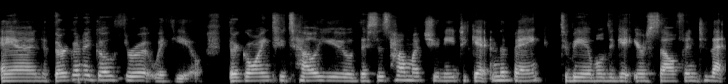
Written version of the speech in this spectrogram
And they're going to go through it with you. They're going to tell you this is how much you need to get in the bank to be able to get yourself into that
